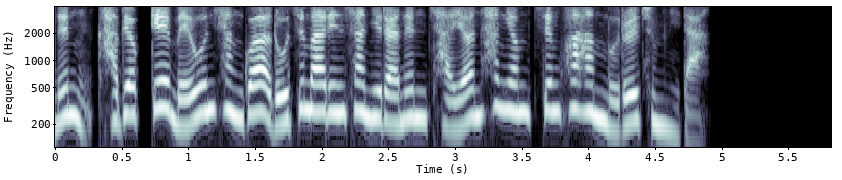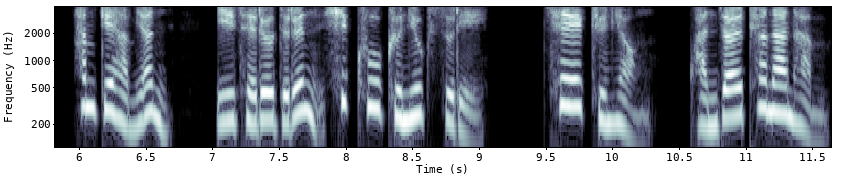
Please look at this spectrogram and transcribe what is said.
는 가볍게 매운 향과 로즈마린산이라는 자연 항염증 화합물을 줍니다. 함께하면 이 재료들은 식후 근육 수리, 체액 균형, 관절 편안함,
